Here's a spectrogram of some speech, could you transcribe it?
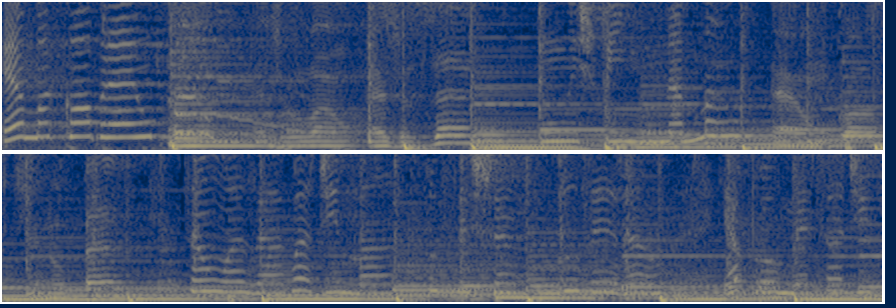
É uma cobra, é um pão, É João, é José, um espinho na mão. é um corte a promessa de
